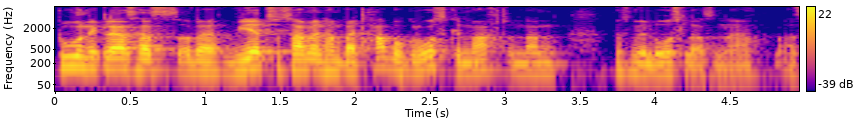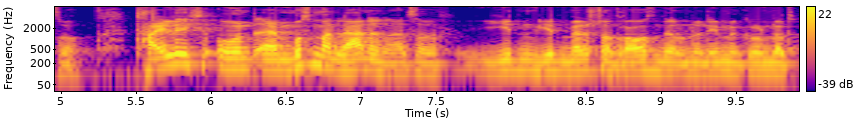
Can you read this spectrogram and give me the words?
du, Niklas, hast oder wir zusammen haben bei Tabo groß gemacht und dann müssen wir loslassen. Ja. Also teile ich und äh, muss man lernen. Also jeden, jeden Menschen da draußen, der ein Unternehmen gründet,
